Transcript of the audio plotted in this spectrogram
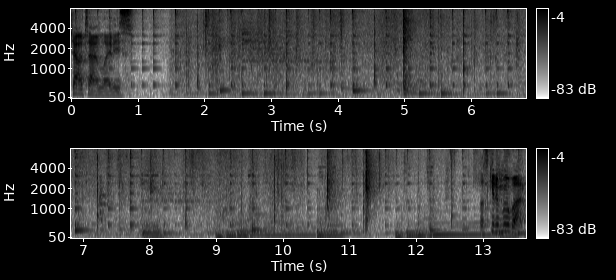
Chow time, ladies. Let's get a move on.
